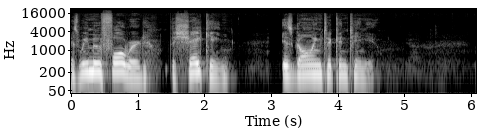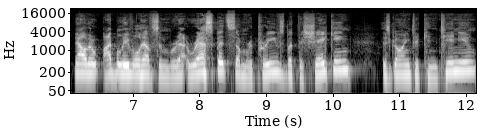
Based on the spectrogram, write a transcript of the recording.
as we move forward, the shaking is going to continue. Now, I believe we'll have some respite, some reprieves, but the shaking is going to continue.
